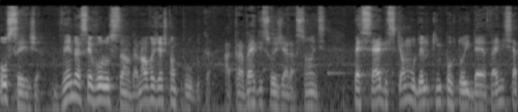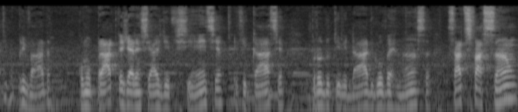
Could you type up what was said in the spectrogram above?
Ou seja, vendo essa evolução da nova gestão pública através de suas gerações, percebe-se que é um modelo que importou ideias da iniciativa privada, como práticas gerenciais de eficiência, eficácia, produtividade, governança, satisfação,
